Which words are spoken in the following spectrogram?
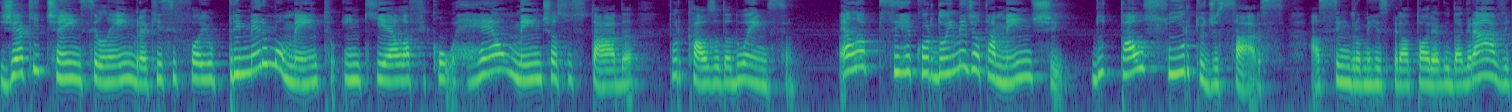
Jackie Chen se lembra que esse foi o primeiro momento em que ela ficou realmente assustada por causa da doença. Ela se recordou imediatamente do tal surto de SARS, a síndrome respiratória aguda grave,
